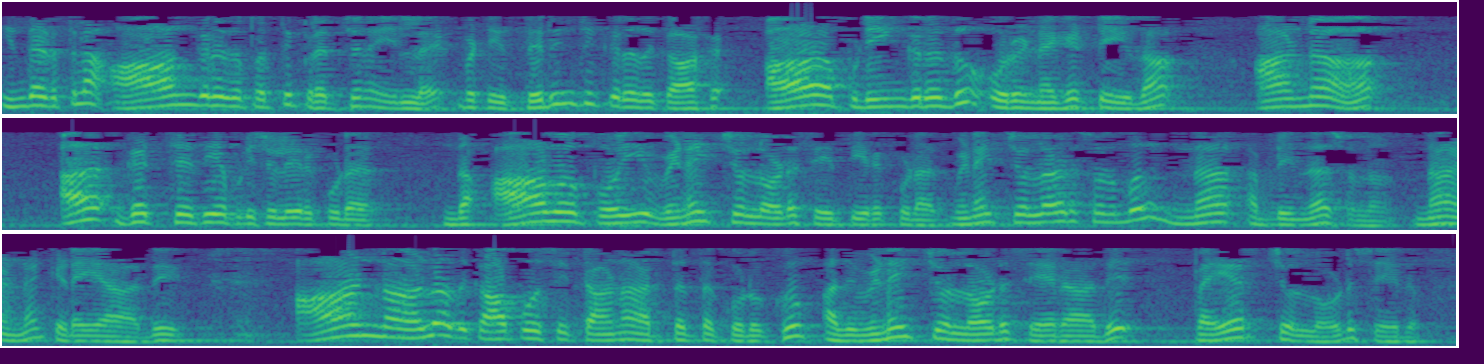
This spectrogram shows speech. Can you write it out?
இந்த இடத்துல ஆங்கிறத பத்தி பிரச்சனை இல்லை. பட் இது தெரிஞ்சுக்கிறதுக்காக ஆ அப்படிங்கிறது ஒரு நெகட்டிவ் தான். ஆனா அகச்சதி அப்படி சொல்லிடக்கூடாது. இந்த ஆவ போய் வினை சொல்லோட சேர்த்திடக்கூடாது. வினை சொல்லோட சொல்லும்போது ந அப்படின்னு தான் சொல்லணும். ந கிடையாது. ஆனாலும் அதுக்கு ஆப்போசிட்டான அர்த்தத்தை கொடுக்கும். அது வினை சொல்லோடு சேராது பெயர் சொல்லோடு சேரும்.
